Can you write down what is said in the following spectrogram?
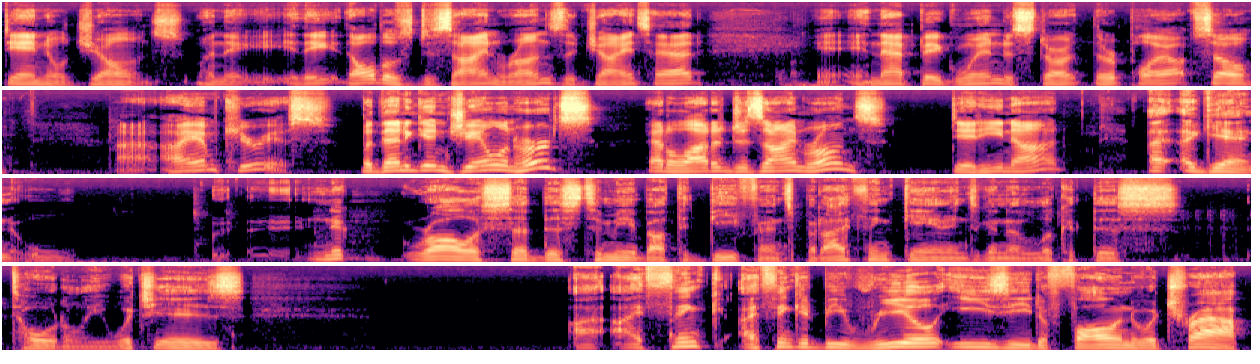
Daniel Jones when they, they all those design runs the Giants had in, that big win to start their playoff. So I, I am curious. But then again, Jalen Hurts had a lot of design runs. Did he not? A- again, Nick Rallis said this to me about the defense, but I think Gannon's going to look at this totally, which is, I, I think I think it'd be real easy to fall into a trap,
